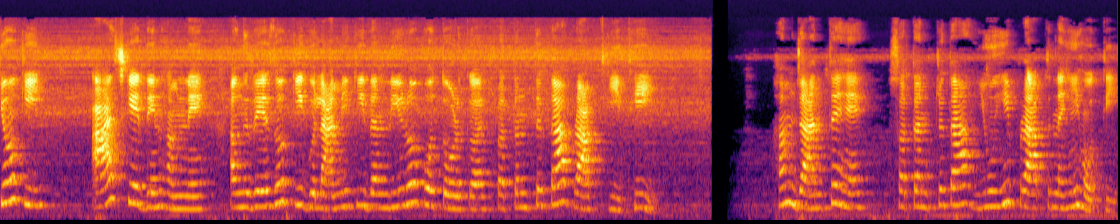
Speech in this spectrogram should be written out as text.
क्योंकि आज के दिन हमने अंग्रेज़ों की गुलामी की जंजीरों को तोड़कर स्वतंत्रता प्राप्त की थी। हम जानते हैं, स्वतंत्रता यूँ ही प्राप्त नहीं होती।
